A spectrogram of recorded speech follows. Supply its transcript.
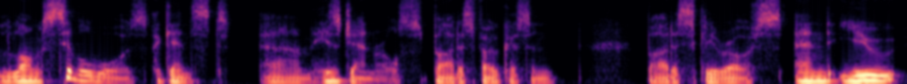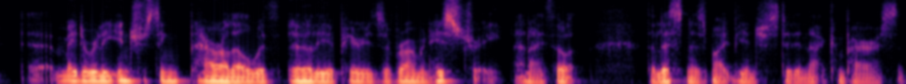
long civil wars against um, his generals, Bardas Phocas and Bardas Scleros. And you uh, made a really interesting parallel with earlier periods of Roman history. And I thought the listeners might be interested in that comparison.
